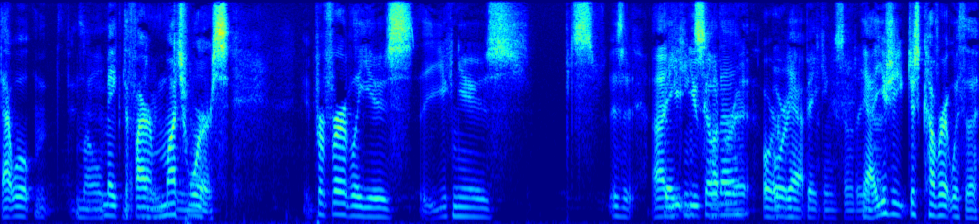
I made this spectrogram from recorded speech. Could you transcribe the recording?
That will No, make the fire much worse. not. Preferably use you can use is it Uh, you- baking you, soda cover it or- or, yeah. baking soda. yeah, usually just cover it with a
